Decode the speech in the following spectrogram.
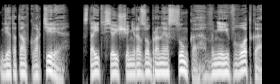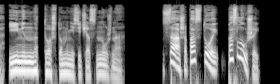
Где-то там в квартире стоит все еще неразобранная сумка, в ней водка, именно то, что мне сейчас нужно. «Саша, постой, послушай!»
